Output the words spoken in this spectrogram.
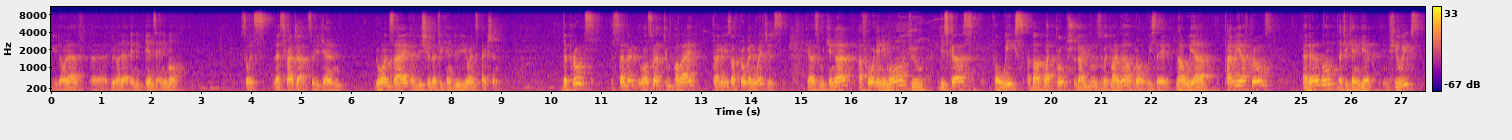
you don't have, uh, you don't have any pins anymore. So it's less fragile, so you can go on site and be sure that you can do your inspection. The probes, the standard, also have to provide families of probe and wedges, because we cannot afford anymore to discuss for weeks about what probe should I use with my well. No, we say now we have family of probes available that you can get in few weeks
